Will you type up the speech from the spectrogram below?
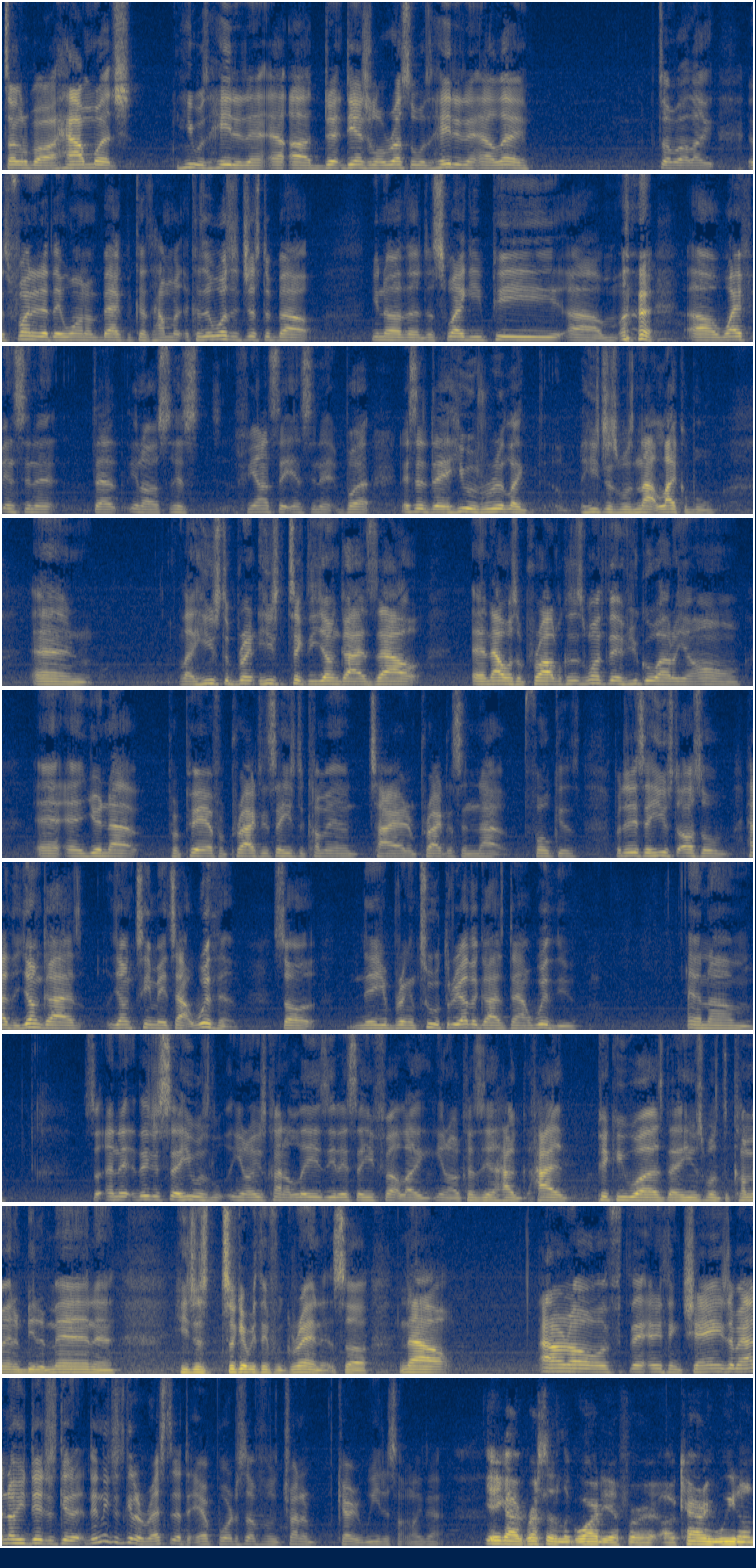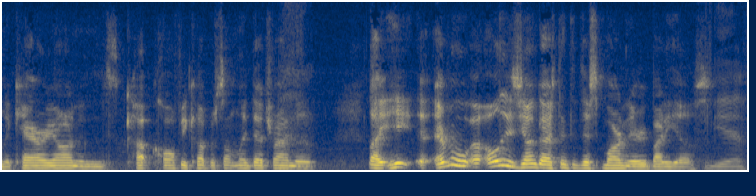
talking about how much he was hated in uh, D'Angelo Russell was hated in L.A. Talking about like it's funny that they want him back because how much because it wasn't just about you know the the Swaggy P um, uh, wife incident that you know his fiance incident, but they said that he was real like he just was not likable, and like he used to bring he used to take the young guys out and that was a problem because it's one thing if you go out on your own and, and you're not prepared for practice. Say he used to come in tired and practice and not focus. But they say he used to also have the young guys, young teammates out with him. So then you're bringing two or three other guys down with you, and um, so and they, they just say he was, you know, he was kind of lazy. They say he felt like, you know, because how high pick he was that he was supposed to come in and be the man, and he just took everything for granted. So now I don't know if anything changed. I mean, I know he did just get didn't he just get arrested at the airport or something for trying to carry weed or something like that? Yeah, he got arrested at LaGuardia for uh, carrying weed on the carry-on and cup, coffee cup or something like that, trying to like he, everyone, all these young guys think that they're smarter than everybody else. Yeah,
